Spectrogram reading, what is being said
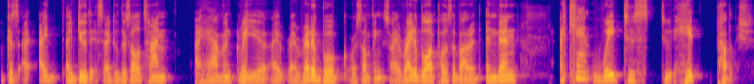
because I, I I do this. I do this all the time. I haven't great idea. I, I read a book or something, so I write a blog post about it, and then I can't wait to to hit publish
